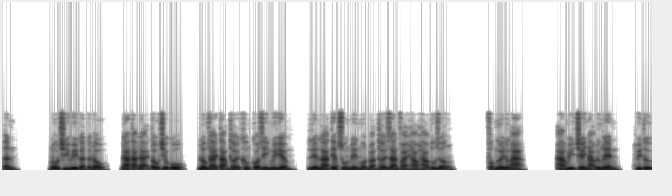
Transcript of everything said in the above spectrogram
Ân. Ngô chí huy gật gật đầu, đa tạ đại tẩu chiếu cố, lông dài tạm thời không có gì nguy hiểm liền là tiếp xuống đến một đoạn thời gian phải hảo hảo tu dưỡng. Phốc ngươi đường a. A mị chế nhạo đứng lên, huy tử,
